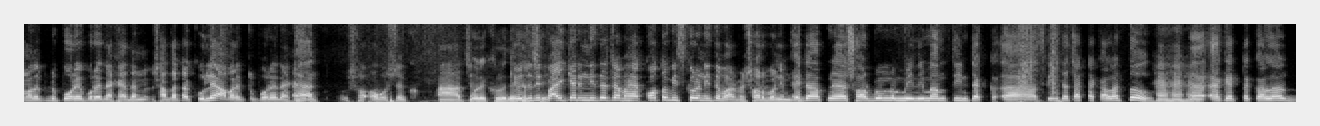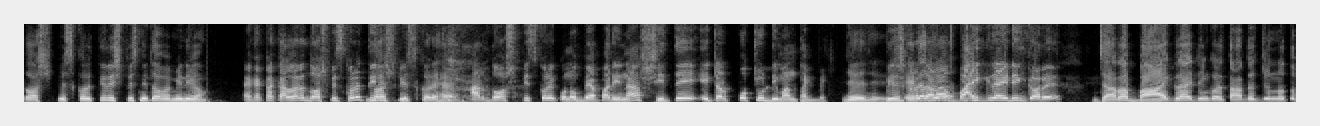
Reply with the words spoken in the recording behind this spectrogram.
আমাদের একটু পরে পরে দেখায় দেন। সাদাটা খুলে আবার একটু পরে দেখায় হ্যাঁ অবশ্যই আচ্ছা। পরে খুলে কেউ যদি পাইকারি নিতে চায় ভাইয়া কত পিস করে নিতে পারবে সর্বনিম্ন? এটা আপনার সর্বনিম্ন মিনিমাম তিনটা তিনটা চারটা কালার তো? হ্যাঁ হ্যাঁ হ্যাঁ। এক একটা কালার দশ পিস করে তিরিশ পিস নিতে হবে মিনিমাম এক একটা কালারে দশ পিস করে তিরিশ পিস করে হ্যাঁ। আর দশ পিস করে কোনো ব্যাপারই না শীতে এটার প্রচুর ডিমান্ড থাকবে। জি জি। বিশেষ করে যারা বাইক রাইডিং করে যারা বাইক রাইডিং করে তাদের জন্য তো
